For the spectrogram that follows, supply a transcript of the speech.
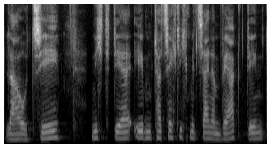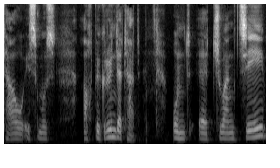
Lao Tse, nicht der eben tatsächlich mit seinem Werk den Taoismus auch begründet hat. Und äh, Tse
